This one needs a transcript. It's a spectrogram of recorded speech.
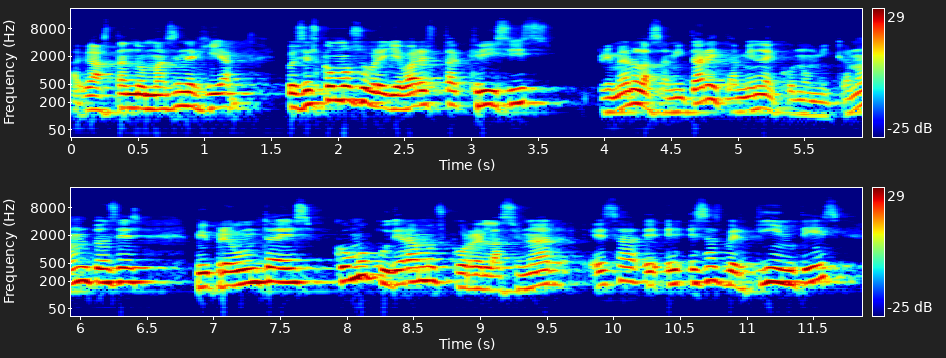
gastando más energía, pues es cómo sobrellevar esta crisis primero la sanitaria y también la económica, ¿no? Entonces, mi pregunta es, ¿cómo pudiéramos correlacionar esa, e, e, esas vertientes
